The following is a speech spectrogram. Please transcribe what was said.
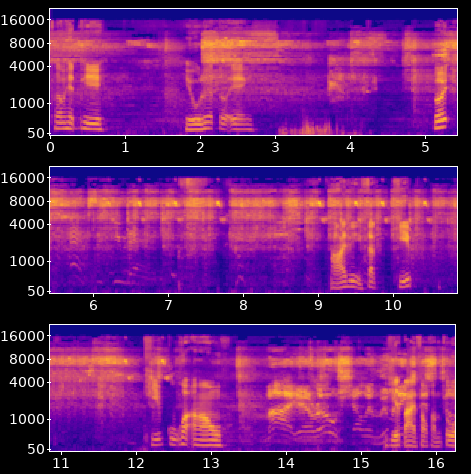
เพิ่มเฮดพีหิวเลือดตัวเอง เฮ้ย ตายดิสัตว์คลิป คลิปกูก็เอา My arrow shall เฮีย illuminate ตายสองสามตัว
